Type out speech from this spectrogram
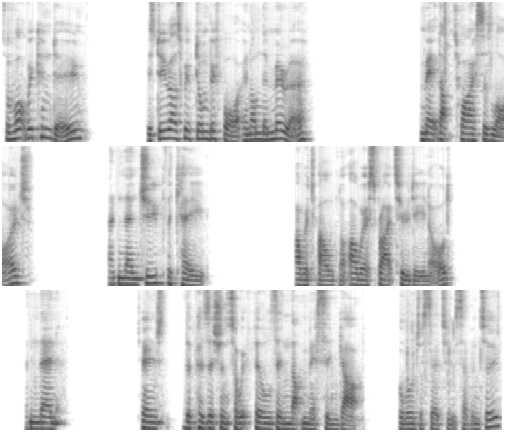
So what we can do is do as we've done before and on the mirror make that twice as large and then duplicate our child our sprite 2D node and then change the position so it fills in that missing gap. So we'll just say 272.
